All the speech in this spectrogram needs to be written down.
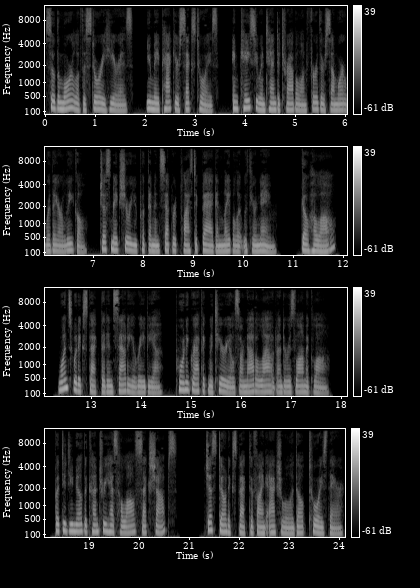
So the moral of the story here is you may pack your sex toys, in case you intend to travel on further somewhere where they are legal, just make sure you put them in separate plastic bag and label it with your name. Go halal? Once would expect that in Saudi Arabia, pornographic materials are not allowed under Islamic law. But did you know the country has halal sex shops? Just don't expect to find actual adult toys there.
